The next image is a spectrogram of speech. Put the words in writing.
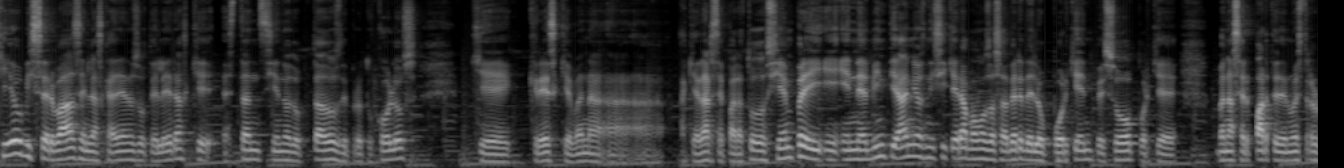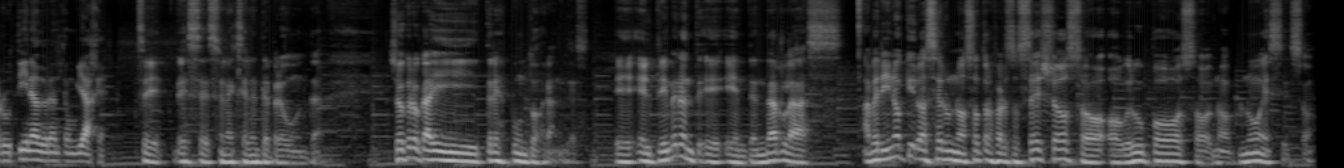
¿qué observas en las cadenas hoteleras que están siendo adoptados de protocolos que crees que van a, quedarse para todo siempre y, en el 20 años ni siquiera vamos a saber de lo por qué empezó, porque van a ser parte de nuestra rutina durante un viaje? Sí, esa es una excelente pregunta. Yo creo que hay tres puntos grandes. Eh, el primero, eh, entender las... A ver, y no quiero hacer un nosotros versus ellos o, grupos, o no, no es eso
